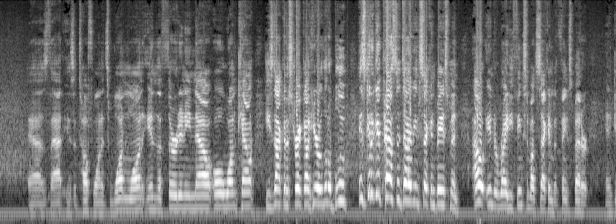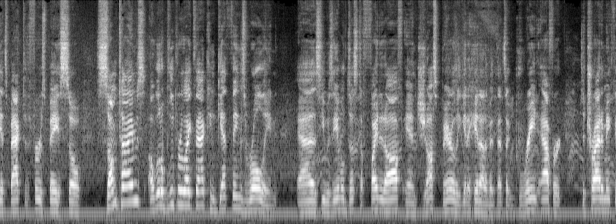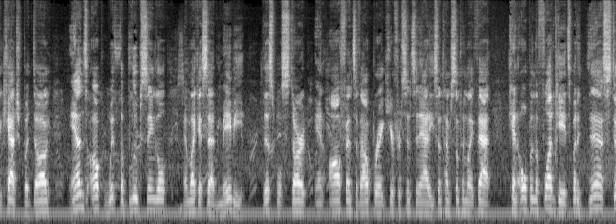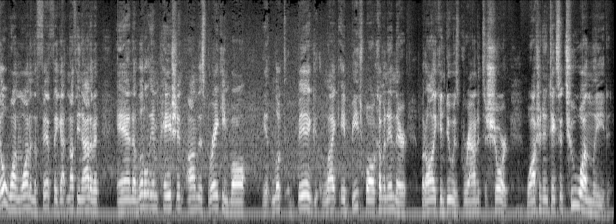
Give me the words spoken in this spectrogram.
as that is a tough one. It's 1-1 in the third inning now. 0-1 count. He's not going to strike out here. A little bloop. He's going to get past the diving second baseman. Out into right. He thinks about second, but thinks better and gets back to the first base. So Sometimes a little blooper like that can get things rolling as he was able just to fight it off and just barely get a hit out of it. That's a great effort to try to make the catch, but Dawg ends up with the bloop single. And like I said, maybe this will start an offensive outbreak here for Cincinnati. Sometimes something like that can open the floodgates, but it's eh, still 1 1 in the fifth. They got nothing out of it, and a little impatient on this breaking ball it looked big like a beach ball coming in there, but all he can do is ground it to short. Washington takes a 2 1 lead.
